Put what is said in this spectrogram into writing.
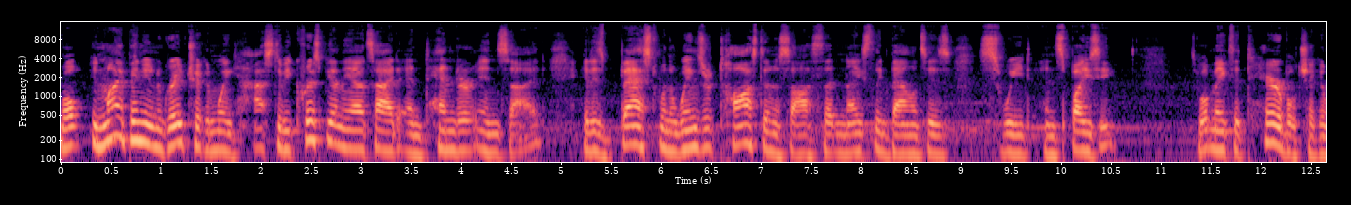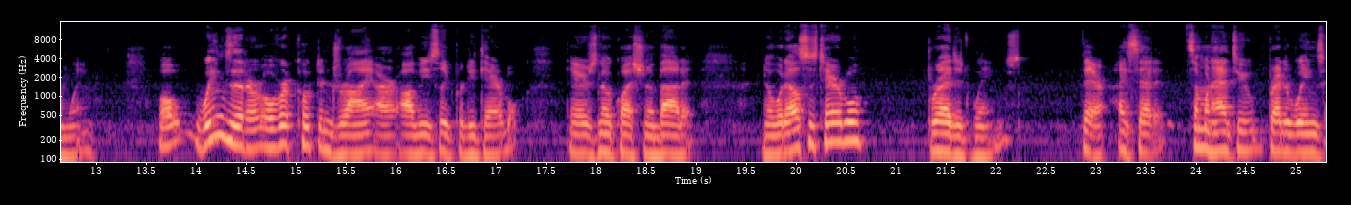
Well, in my opinion, a great chicken wing has to be crispy on the outside and tender inside. It is best when the wings are tossed in a sauce that nicely balances sweet and spicy. So, what makes a terrible chicken wing? Well, wings that are overcooked and dry are obviously pretty terrible. There's no question about it. Know what else is terrible? Breaded wings. There, I said it. Someone had to. Breaded wings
